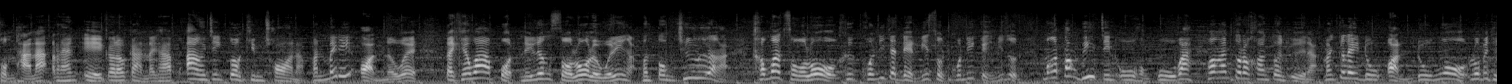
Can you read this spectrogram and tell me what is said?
สมฐานะแรงเอก็แล้วกันนะครับ อ้าวจริงๆตัวคิมชอนอะมันไม่ได้อ่อนนะเว้ย แต่แค่ว่าบทในเรื่องโซโล่เลเวลลิ่งอะมันตรงชื่อเรื่องอะคำว่าโซโล่คือคนที่จะเด่นที่สุดคนที่เก่งที่สุด มันก็ต้องพี่จินอูของกูป่ะเพราะงั้นตัวละครตัวอื่นอะมันก็เลยดูอ่อนดูโง่รวมไปถึง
